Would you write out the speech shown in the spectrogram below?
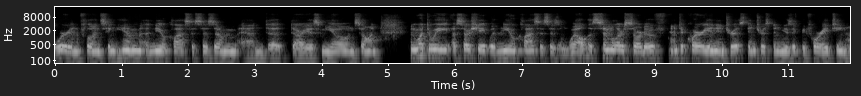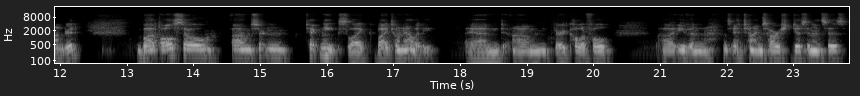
were influencing him, uh, neoclassicism and uh, Darius Milhaud and so on. And what do we associate with neoclassicism? Well, a similar sort of antiquarian interest, interest in music before 1800, but also um, certain techniques like bitonality and um, very colorful, uh, even at times harsh dissonances,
